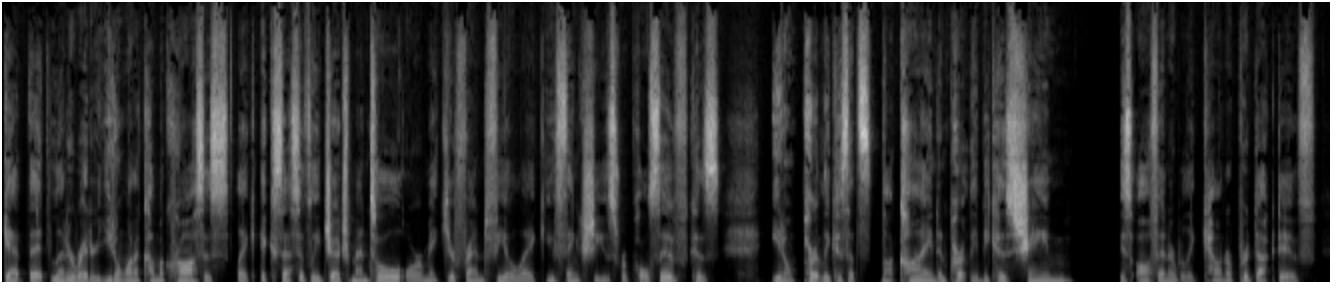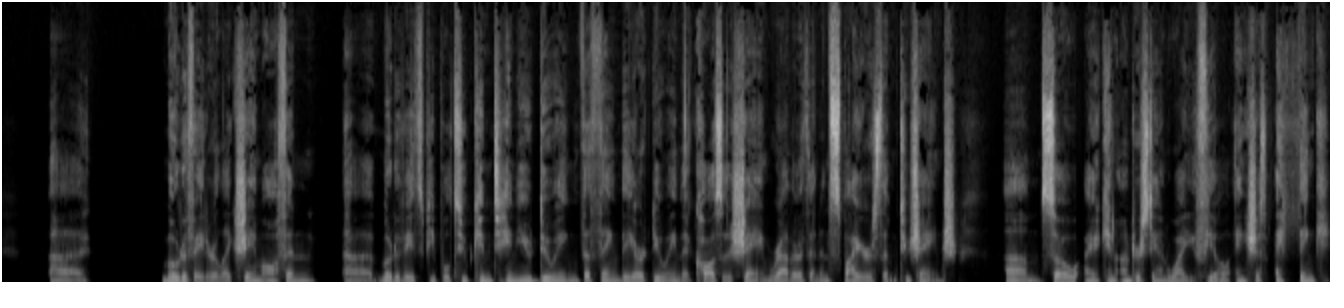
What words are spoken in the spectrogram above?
get that letter writer, you don't want to come across as like excessively judgmental or make your friend feel like you think she's repulsive because, you know, partly because that's not kind and partly because shame is often a really counterproductive uh, motivator. Like shame often uh, motivates people to continue doing the thing they are doing that causes shame rather than inspires them to change. Um, so I can understand why you feel anxious. I think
